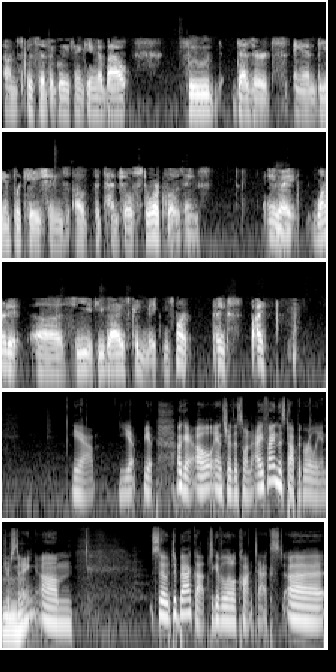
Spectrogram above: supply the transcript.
I'm specifically thinking about food deserts and the implications of potential store closings. Anyway, wanted to uh, see if you guys could make me smart. Thanks. Bye. Yeah. Yep. Yep. Okay. I'll answer this one. I find this topic really interesting. Um, so to back up, to give a little context, uh,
